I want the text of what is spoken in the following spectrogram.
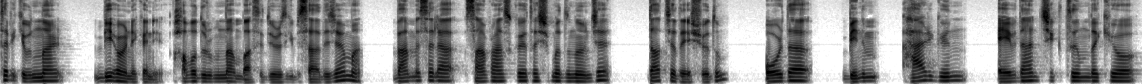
tabii ki bunlar bir örnek hani hava durumundan bahsediyoruz gibi sadece ama ben mesela San Francisco'ya taşımadan önce Datya'da yaşıyordum. Orada benim her gün evden çıktığımdaki o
